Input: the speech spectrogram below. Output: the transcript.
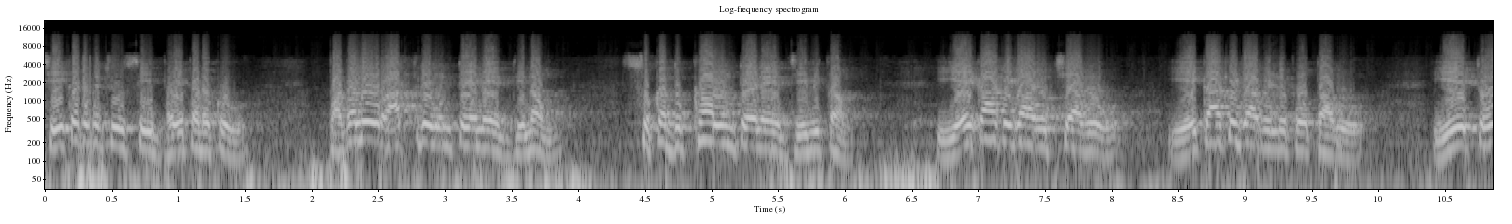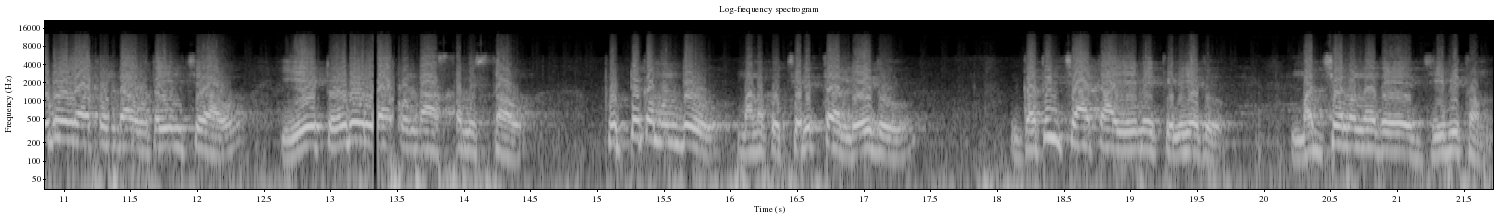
చీకటిని చూసి భయపడకు. పగలు రాత్రి ఉంటేనే దినం సుఖ దుఃఖాలుంటేనే జీవితం. ఏకాకిగా వచ్చావు ఏకాకిగా వెళ్ళిపోతావు. ఏ తోడు లేకుండా ఉదయించావు ఏ తోడు లేకుండా అస్తమిస్తావు. పుట్టుక ముందు మనకు చరిత్ర లేదు గతించాక ఏమీ తెలియదు. మధ్యనున్నదే జీవితం.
